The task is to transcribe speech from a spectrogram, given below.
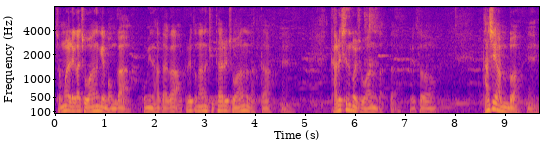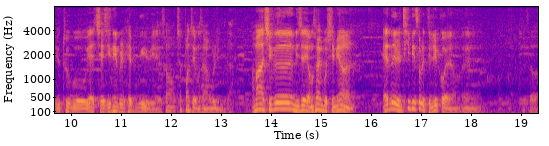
정말 내가 좋아하는 게 뭔가 고민하다가 아, 그래도 나는 기타를 좋아하는 것 같다. 예, 가르치는 걸 좋아하는 것 같다. 그래서 다시 한번 예, 유튜브에 재진입을 해보기 위해서 첫 번째 영상을 올립니다. 아마 지금 이제 영상을 보시면 애들 TV 소리 들릴 거예요. 예. 그래서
